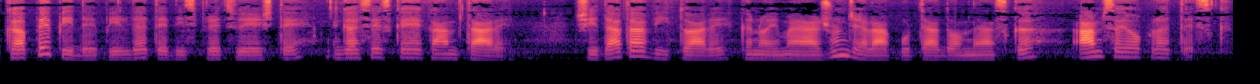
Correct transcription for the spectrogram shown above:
Că Pepi, de pildă, te disprețuiește, găsesc că e cam tare și data viitoare, când noi mai ajunge la curtea domnească, am să-i o plătesc.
